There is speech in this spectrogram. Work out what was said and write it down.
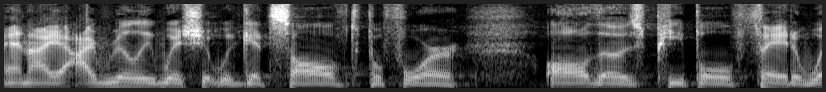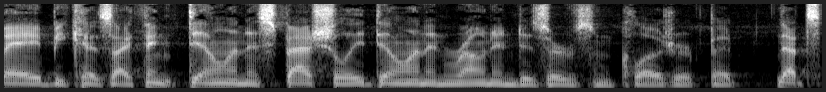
And I, I really wish it would get solved before all those people fade away because I think Dylan, especially Dylan and Ronan, deserve some closure. But that's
